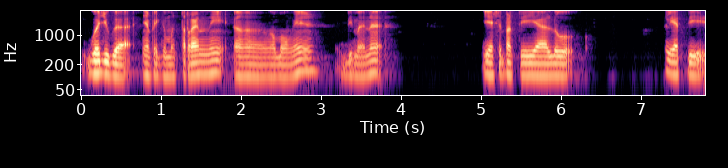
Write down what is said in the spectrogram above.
Gue juga nyampe gemeteran nih uh, ngomongnya di mana ya seperti ya lu lihat di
